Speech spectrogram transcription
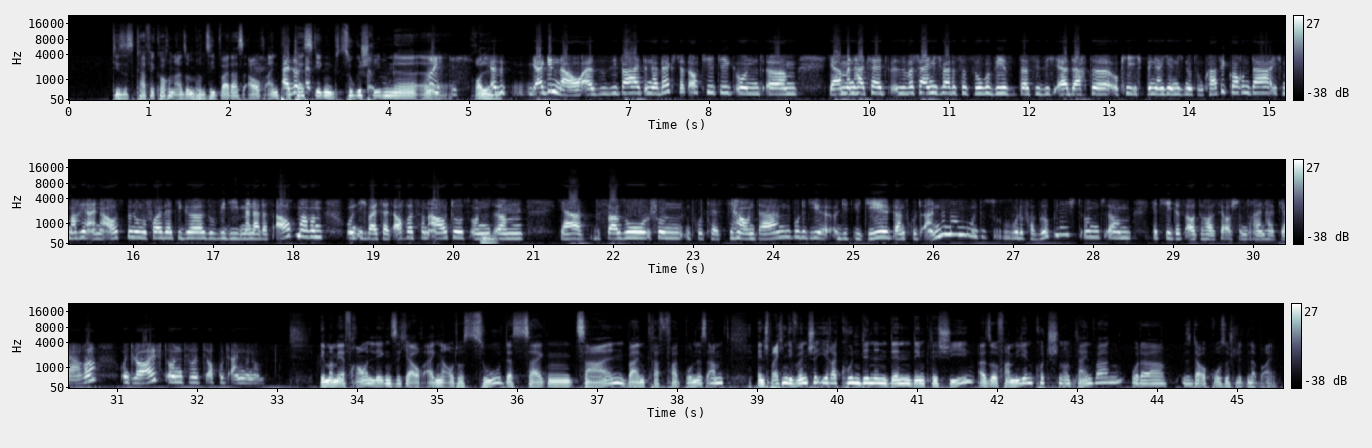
Dieses Kaffeekochen, also im Prinzip war das auch ein also, Protest also, gegen zugeschriebene äh, richtig. Rollen. Also ja genau, also sie war halt in der Werkstatt auch tätig und ähm, ja, man hat halt, also wahrscheinlich war das, das so gewesen, dass sie sich eher dachte, okay, ich bin ja hier nicht nur zum Kaffeekochen da, ich mache hier eine Ausbildung, eine vollwertige, so wie die Männer das auch machen und ich weiß halt auch was von Autos und mhm. ähm, ja, das war so schon ein Protest, ja. Und dann wurde die, die Idee ganz gut angenommen und es wurde verwirklicht und ähm, jetzt steht das Autohaus ja auch schon dreieinhalb Jahre und läuft und wird auch gut angenommen. Immer mehr Frauen legen sich ja auch eigene Autos zu. Das zeigen Zahlen beim Kraftfahrtbundesamt. Entsprechen die Wünsche Ihrer Kundinnen denn dem Klischee, also Familienkutschen und Kleinwagen, oder sind da auch große Schlitten dabei?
